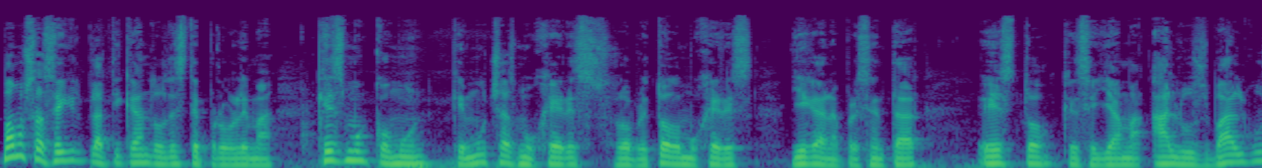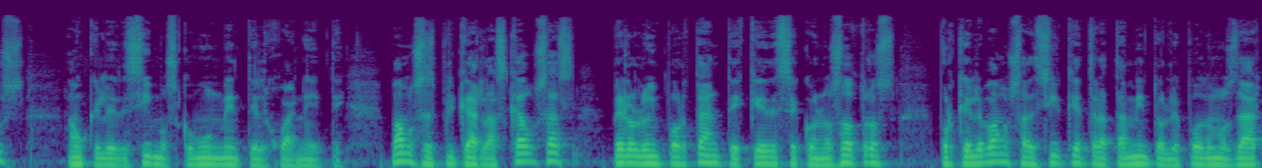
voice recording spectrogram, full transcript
Vamos a seguir platicando de este problema que es muy común que muchas mujeres, sobre todo mujeres, llegan a presentar esto que se llama alus valgus, aunque le decimos comúnmente el juanete. Vamos a explicar las causas, pero lo importante, quédese con nosotros porque le vamos a decir qué tratamiento le podemos dar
